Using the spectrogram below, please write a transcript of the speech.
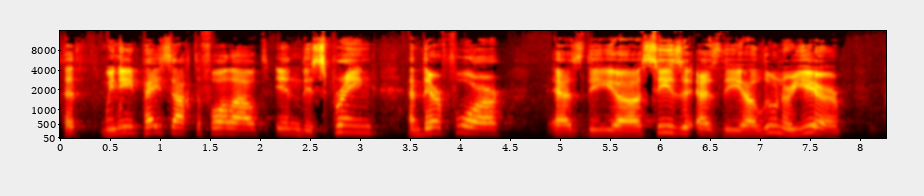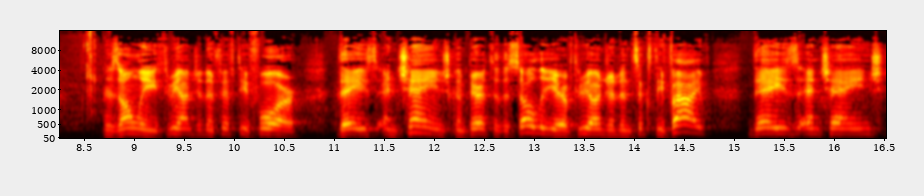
That we need Pesach to fall out in the spring, and therefore, as the uh, season, as the uh, lunar year is only 354 days and change compared to the solar year of 365 days and change.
